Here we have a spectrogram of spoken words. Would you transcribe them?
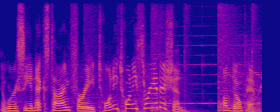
and we're gonna see you next time for a 2023 edition of Don't Panic.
